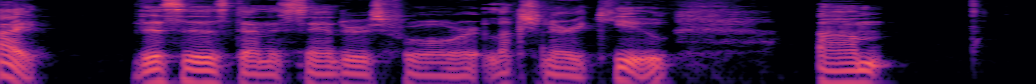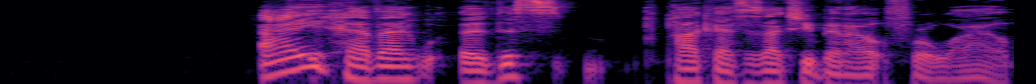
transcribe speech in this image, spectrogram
Hi, this is Dennis Sanders for Lectionary Q. Um, I have a, uh, this podcast has actually been out for a while,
